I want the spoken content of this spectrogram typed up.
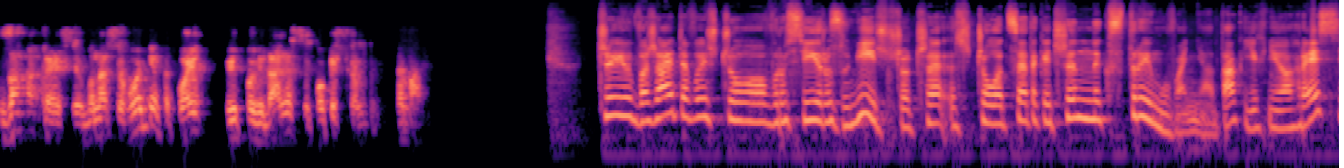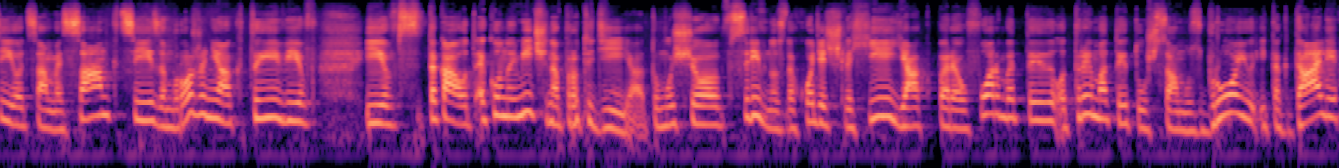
за агресію. Бо на сьогодні такої відповідальності поки що немає. Чи вважаєте ви, що в Росії розуміють, що що це такий чинник стримування так їхньої агресії, от саме санкції, замороження активів і така от економічна протидія, тому що все рівно знаходять шляхи, як переоформити, отримати ту ж саму зброю і так далі.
